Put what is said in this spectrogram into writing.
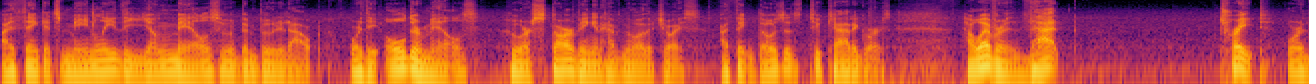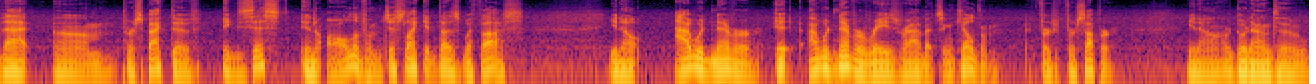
I think it's mainly the young males who have been booted out or the older males who are starving and have no other choice. I think those are the two categories. However, that trait or that um, perspective exists in all of them, just like it does with us. You know, I would never, it, I would never raise rabbits and kill them for for supper. You know, or go down to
